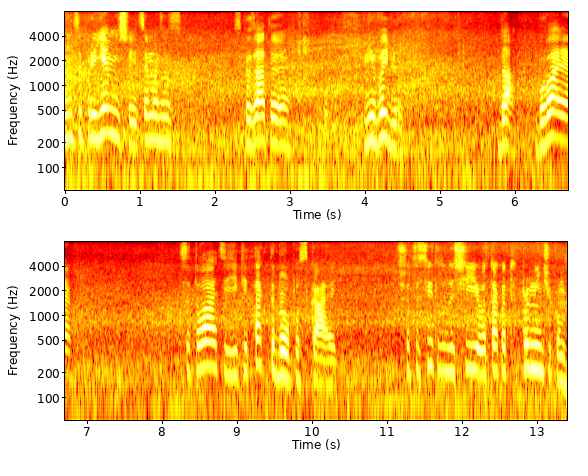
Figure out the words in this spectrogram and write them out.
мені це приємніше і це можна сказати мій вибір. Да, буває ситуації, які так тебе опускають, що це світло душі отак от промінчиком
